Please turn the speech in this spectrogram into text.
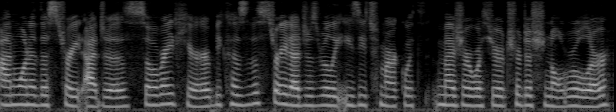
on one of the straight edges. So right here, because the straight edge is really easy to mark with measure with your traditional ruler,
